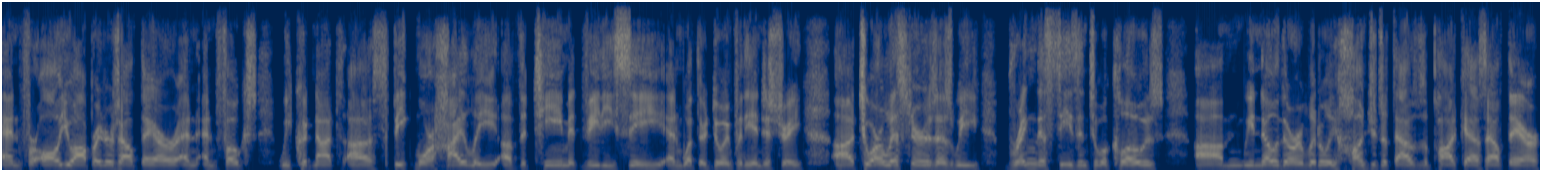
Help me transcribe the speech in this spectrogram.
And for all you operators out there and and folks, we could not uh, speak more highly of the team at VDC and what they're doing for the industry. Uh, to our listeners, as we bring this season to a close, um, we know there are literally hundreds of thousands of podcasts out there,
